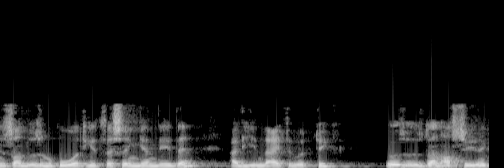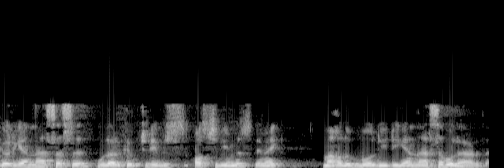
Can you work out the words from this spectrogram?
insonni o'zini quvvatiga tashlangan deydi haligida aytib o'tdik o'z uz o'zidan ozchilikni ko'rgan narsasi ular ko'pchilik biz ozchiligimiz demak mag'lub bo'ldik degan narsa bo'lardi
